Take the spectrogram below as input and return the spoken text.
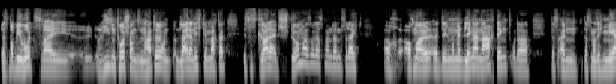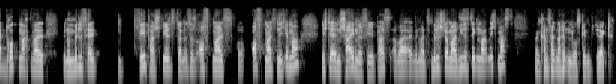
dass Bobby Wood zwei äh, riesen Torchancen hatte und, und leider nicht gemacht hat. Ist es gerade als Stürmer so, dass man dann vielleicht auch, auch mal äh, den Moment länger nachdenkt oder dass, ein, dass man sich mehr Druck macht, weil wenn du im Mittelfeld Fehlpass spielst, dann ist es oftmals, oftmals nicht immer, nicht der entscheidende Fehlpass. Aber wenn du als Mittelstürmer dieses Ding nicht machst, dann kann es halt nach hinten losgehen direkt.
